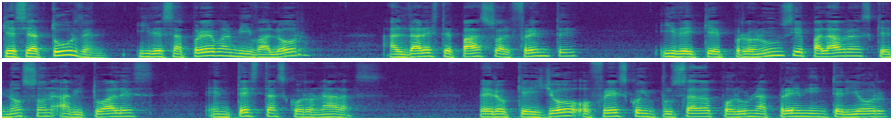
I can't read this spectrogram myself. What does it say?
que se aturden y desaprueban mi valor al dar este paso al frente y de que pronuncie palabras que no son habituales en testas coronadas, pero que yo ofrezco impulsada por un apremio interior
